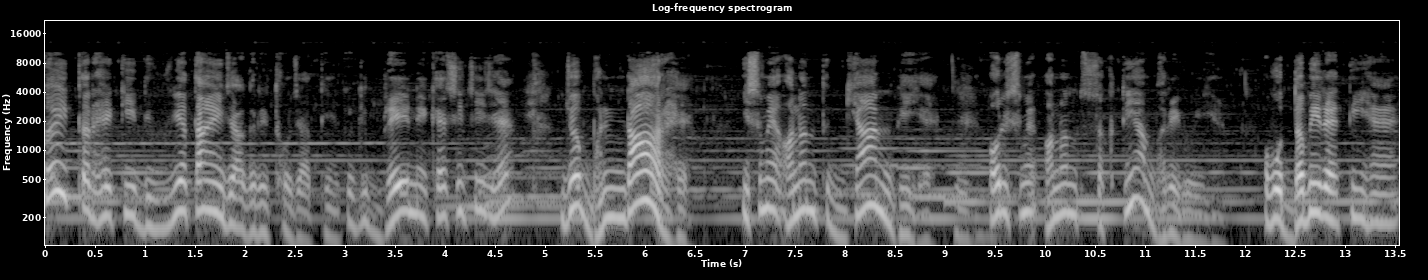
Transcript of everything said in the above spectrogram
कई तरह की दिव्यताएँ जागृत हो जाती हैं क्योंकि ब्रेन एक ऐसी चीज़ है जो भंडार है। इसमें अनंत ज्ञान भी है और इसमें अनंत शक्तियाँ भरी हुई हैं। वो दबी रहती हैं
